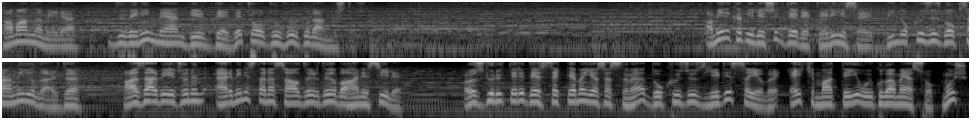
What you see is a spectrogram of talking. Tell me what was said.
tam anlamıyla güvenilmeyen bir devlet olduğu vurgulanmıştır. Amerika Birleşik Devletleri ise 1990'lı yıllarda Azerbaycan'ın Ermenistan'a saldırdığı bahanesiyle özgürlükleri destekleme yasasına 907 sayılı ek maddeyi uygulamaya sokmuş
